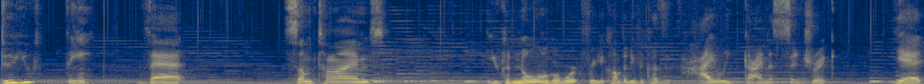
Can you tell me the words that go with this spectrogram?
Do you think that sometimes you can no longer work for your company because it's highly gynocentric, yet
